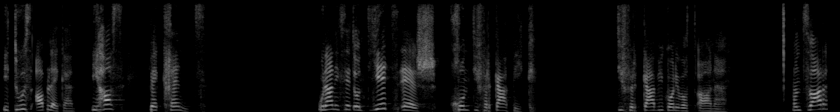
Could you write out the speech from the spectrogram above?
ich tue es ablegen. Ich habe es bekennt. Und dann habe ich gesagt, und jetzt erst kommt die Vergebung. Die Vergebung, die ich annehmen will. Und zwar war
